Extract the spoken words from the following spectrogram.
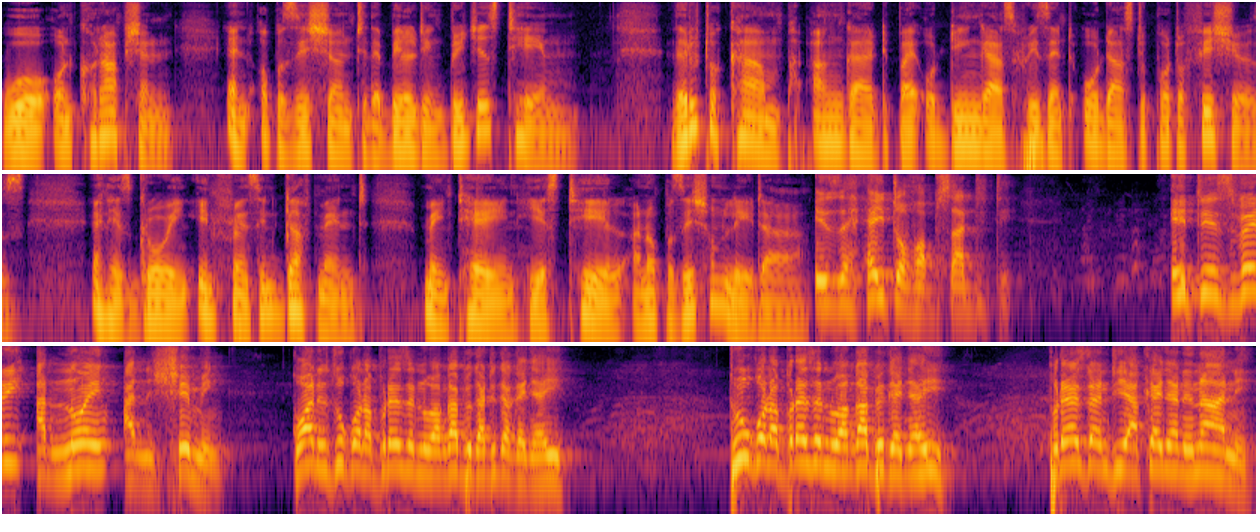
war on corruption, and opposition to the Building Bridges team. The Ruto camp, angered by Odinga's recent orders to port officials and his growing influence in government, maintain he is still an opposition leader. Is the hate of absurdity. It is very annoying and shaming. Kwani tuko na president wangapi katika Kenya hii? Tuko na president wangapi Kenya hii? President ya Kenya ni nani?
